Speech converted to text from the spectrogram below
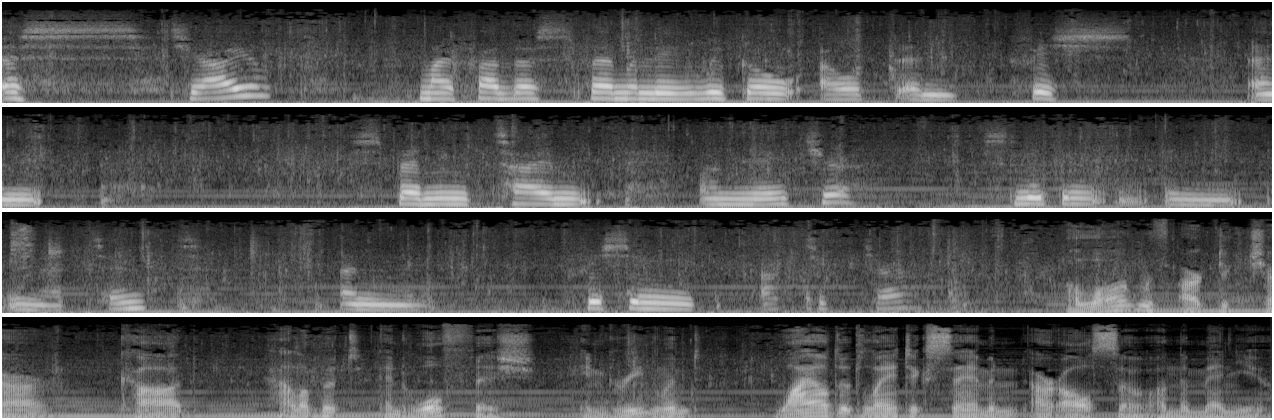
As child, my father's family we go out and fish and spending time on nature, sleeping in, in a tent and fishing Arctic char. Along with Arctic char, cod, halibut, and wolffish in Greenland, wild Atlantic salmon are also on the menu.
